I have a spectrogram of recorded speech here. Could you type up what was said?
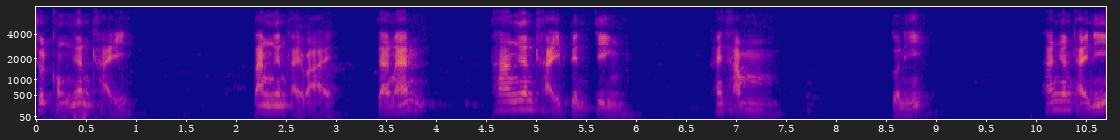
ชุดของเงื่อนไข ตั้งเงื่อนไขไว้ จากนั้นถ้าเงื่อนไขเป็นจริง ให้ทำตัวนี้ ถ้าเงื่อนไขนี้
